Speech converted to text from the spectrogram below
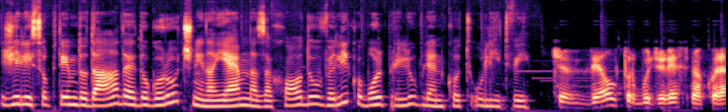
Žili so ob tem doda, da je dolgoročni najem na Zahodu veliko bolj priljubljen kot v Litvi čia vėl turbūt žiūrėsime, kurią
